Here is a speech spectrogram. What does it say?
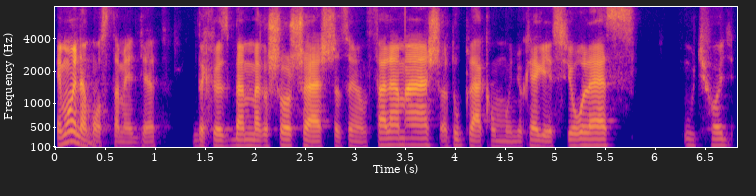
Én majdnem hoztam egyet, de közben meg a sorsás az olyan felemás, a duplákon mondjuk egész jó lesz, úgyhogy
